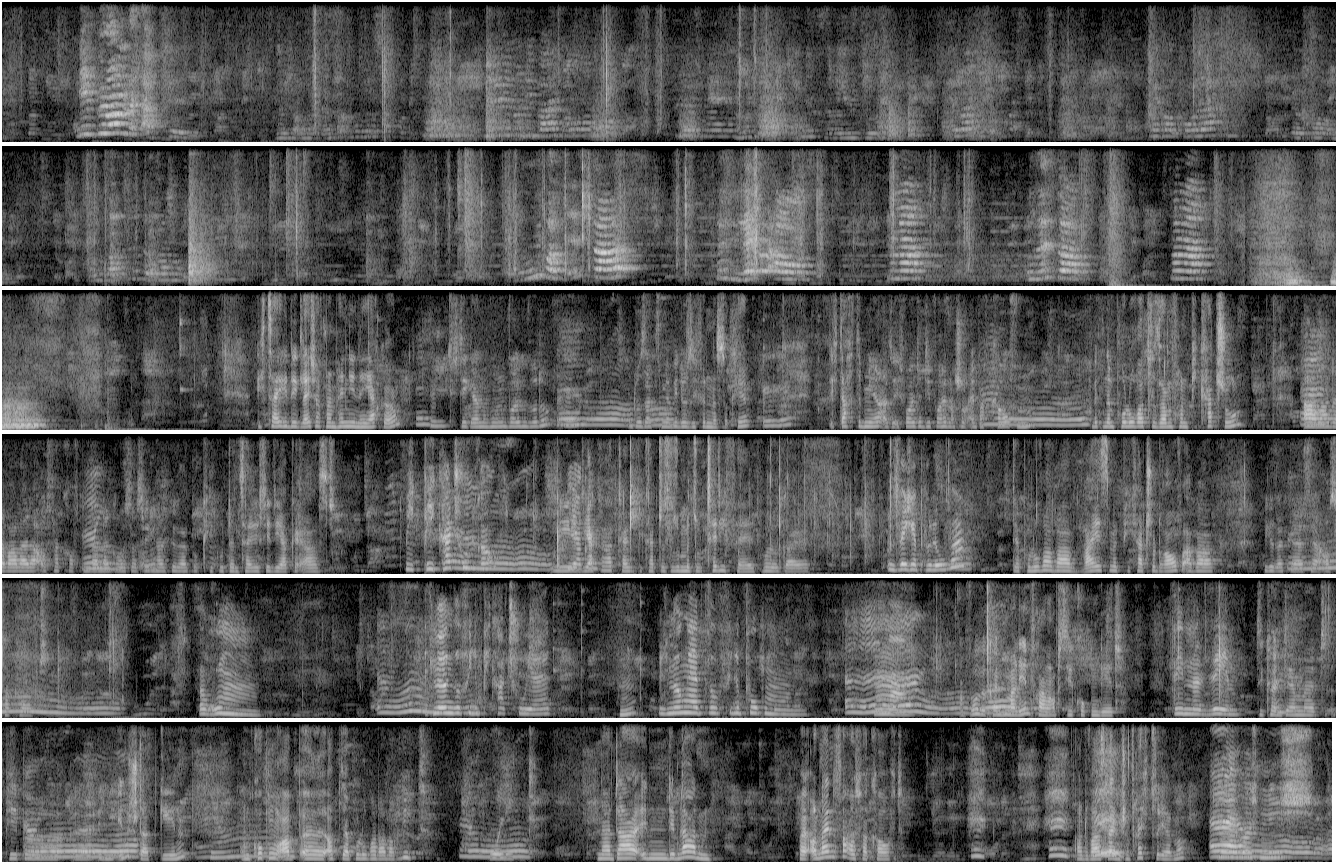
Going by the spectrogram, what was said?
Zeige dir gleich auf meinem Handy eine Jacke, die ich dir gerne holen wollen würde. Und du sagst mir, wie du sie findest, okay? Ich dachte mir, also ich wollte die vorhin auch schon einfach kaufen. Mit einem Pullover zusammen von Pikachu. Aber der war leider ausverkauft in deiner Größe. Deswegen habe ich gesagt, okay, gut, dann zeige ich dir die Jacke erst. Mit Pikachu drauf? Nee, die Jacke hat kein Pikachu. Das ist so mit so Teddyfell. Voll geil. Und welcher Pullover? Der Pullover war weiß mit Pikachu drauf, aber wie gesagt, der ist ja ausverkauft. Warum? Ich mögen so viele Pikachu jetzt. Hm? Ich mögen jetzt so viele Pokémon. Mama, Obwohl, wir könnten Marleen fragen, ob sie gucken geht. wie mit wem? Sie könnte ja mit Pepe äh, in die Innenstadt gehen und gucken, ob, äh, ob der Pullover da noch liegt. Wo liegt? Na, da in dem Laden. Weil online ist er ausverkauft. Aber du warst eigentlich schon frech zu ihr, ne? Nein, was nicht.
